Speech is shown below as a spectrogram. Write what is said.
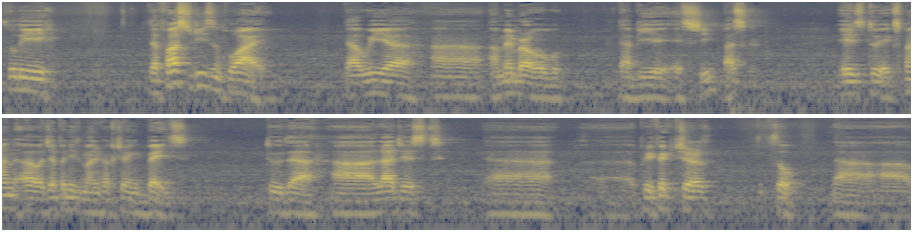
So the, the first reason why that we are uh, a member of the BASC, BASC, is to expand our Japanese manufacturing base to the uh, largest uh, prefecture. So uh,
